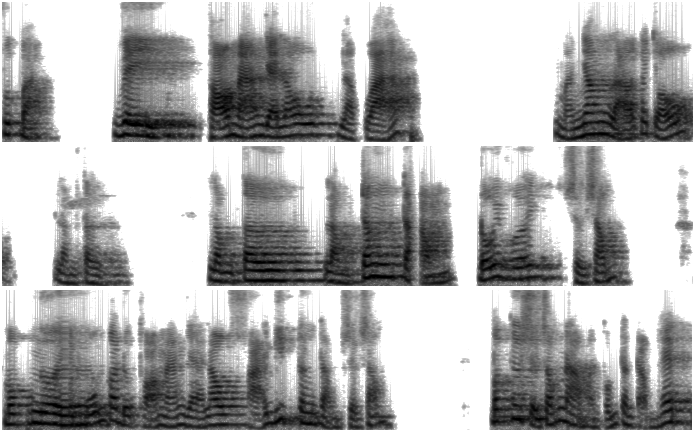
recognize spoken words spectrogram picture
phước báo. Vì thọ mạng dài lâu là quả, mà nhân là ở cái chỗ lòng từ. Lòng từ, lòng trân trọng đối với sự sống một người muốn có được thọ mạng dài lâu phải biết trân trọng sự sống. Bất cứ sự sống nào mình cũng trân trọng hết.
